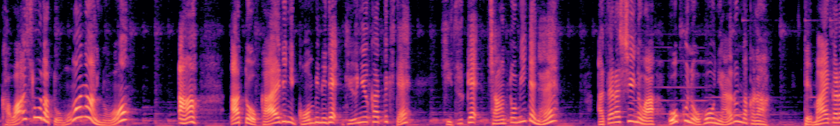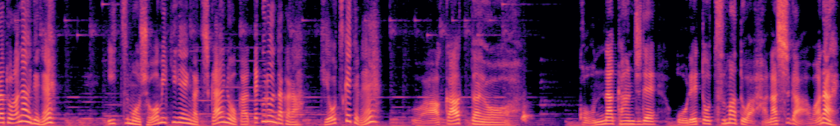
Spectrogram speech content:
かわいそうだと思わないの？ああと帰りにコンビニで牛乳買ってきて。日付ちゃんと見てね。新しいのは奥の方にあるんだから。手前から取らないでね。いつも賞味期限が近いのを買ってくるんだから。気をつけてね。わかったよ。こんな感じで俺と妻とは話が合わない。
